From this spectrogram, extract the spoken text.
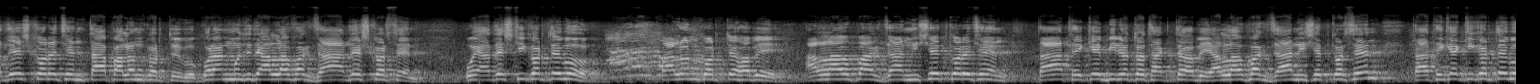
আদেশ করেছেন তা পালন করতে হইব। কোরআন মজিদে আল্লাহ পাক যা আদেশ করছেন, ওই আদেশ কি করতে হইব? পালন করতে হবে। আল্লাহ পাক যা নিষেধ করেছেন, তা থেকে বিরত থাকতে হবে। আল্লাহ পাক যা নিষেধ করছেন, তা থেকে কি করতে হইব?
